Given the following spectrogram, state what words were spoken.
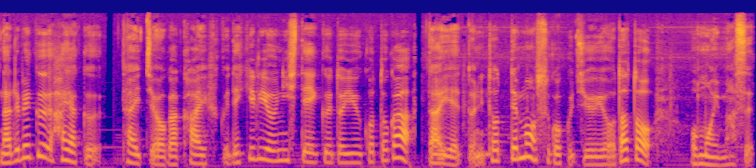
なるべく早く体調が回復できるようにしていくということがダイエットにとってもすごく重要だと思います。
